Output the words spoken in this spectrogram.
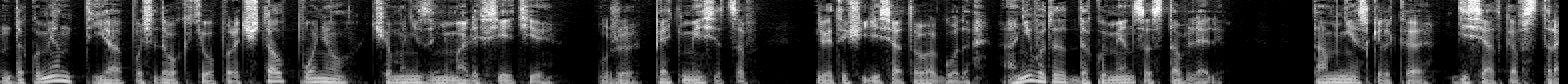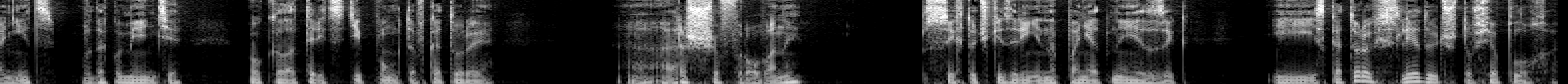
Документ я после того, как его прочитал, понял, чем они занимались все эти уже пять месяцев 2010 года. Они вот этот документ составляли. Там несколько десятков страниц в документе, около 30 пунктов, которые э, расшифрованы с их точки зрения на понятный язык, и из которых следует, что все плохо.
